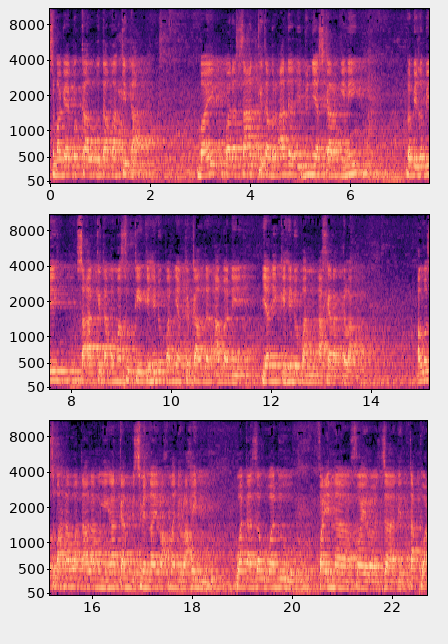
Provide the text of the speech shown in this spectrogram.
sebagai bekal utama kita baik pada saat kita berada di dunia sekarang ini lebih-lebih saat kita memasuki kehidupan yang kekal dan abadi yakni kehidupan akhirat kelak. Allah Subhanahu wa taala mengingatkan bismillahirrahmanirrahim. Wa tazawwadu fa inna zadit taqwa.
